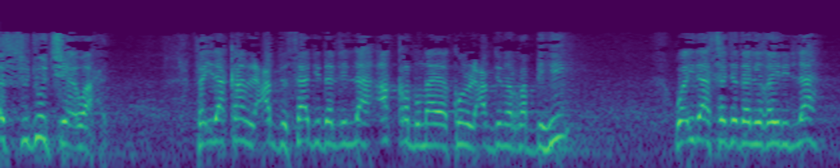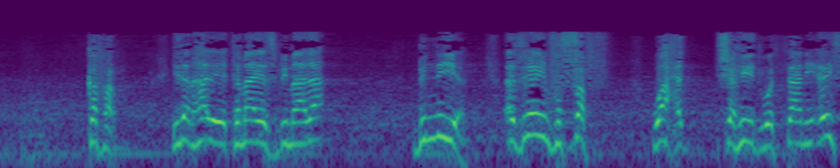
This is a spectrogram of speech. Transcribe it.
السجود شيء واحد. فإذا كان العبد ساجدا لله أقرب ما يكون العبد من ربه. وإذا سجد لغير الله كفر. إذا هذا يتمايز بماذا؟ بالنية. اثنين في الصف. واحد شهيد والثاني إيش؟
